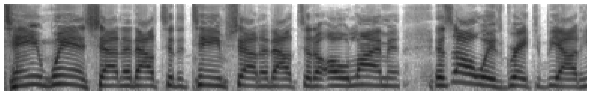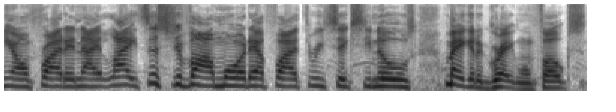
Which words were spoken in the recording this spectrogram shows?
Team win, shouting it out to the team, shouting it out to the old lineman. It's always great to be out here on Friday Night Lights. This is Jevone Moore at FI360 News. Make it a great one, folks.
